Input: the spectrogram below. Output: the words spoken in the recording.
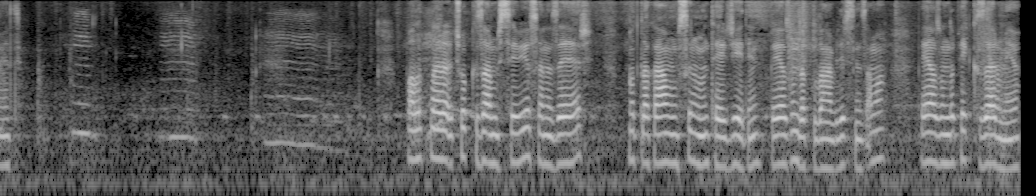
Evet. Balıkları çok kızarmış seviyorsanız eğer mutlaka mısır unu tercih edin. Beyaz un da kullanabilirsiniz ama beyaz un da pek kızarmıyor.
